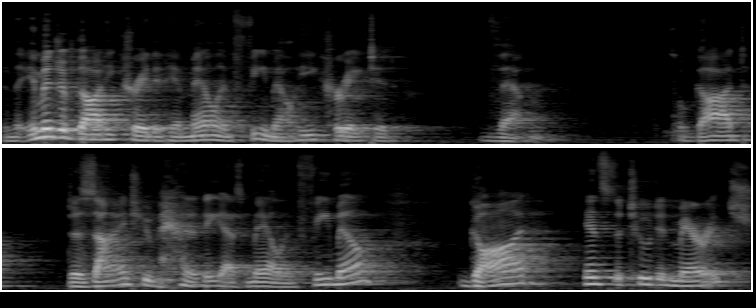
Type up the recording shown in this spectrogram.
In the image of God he created him, male and female, he created them. So God designed humanity as male and female. God instituted marriage.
